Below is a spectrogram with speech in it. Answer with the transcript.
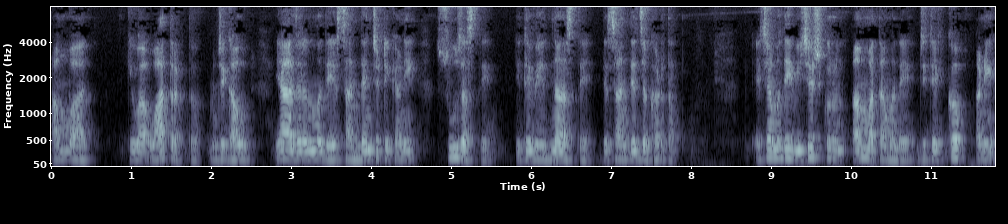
आंबात किंवा वातरक्त म्हणजे गाऊट या आजारांमध्ये सांध्यांच्या ठिकाणी सूज असते. जिथे वेदना असते ते सांधे जखडतात. याच्यामध्ये विशेष करून आमवातामध्ये जिथे कप आणि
